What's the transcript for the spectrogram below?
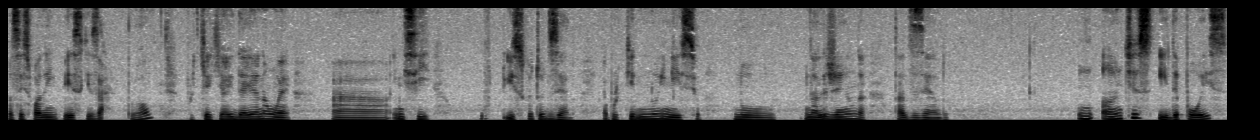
vocês podem pesquisar, tá bom? Porque aqui a ideia não é a, em si isso que eu estou dizendo. É porque no início, no, na legenda, está dizendo um antes e depois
